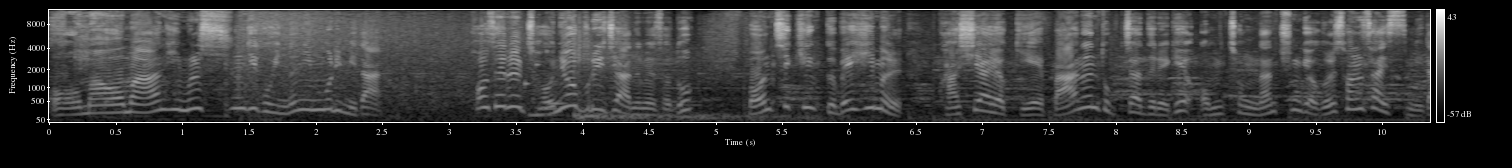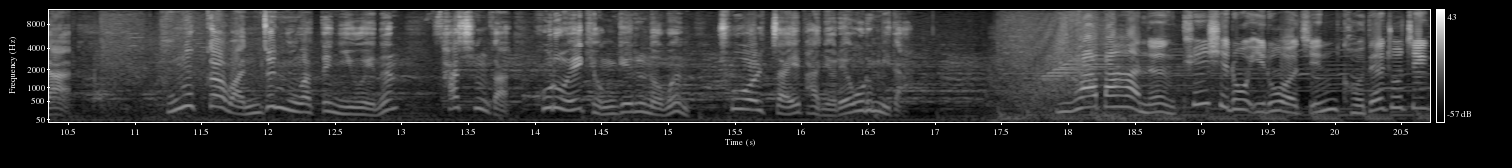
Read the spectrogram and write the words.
어마어마한 힘을 숨기고 있는 인물입니다. 허세를 전혀 부리지 않으면서도 먼치킨급의 힘을 과시하였기에 많은 독자들에게 엄청난 충격을 선사했습니다. 궁극과 완전 융합된 이후에는 사신과 호로의 경계를 넘은 초월자의 반열에 오릅니다. 유화바하는 퀸시로 이루어진 거대 조직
